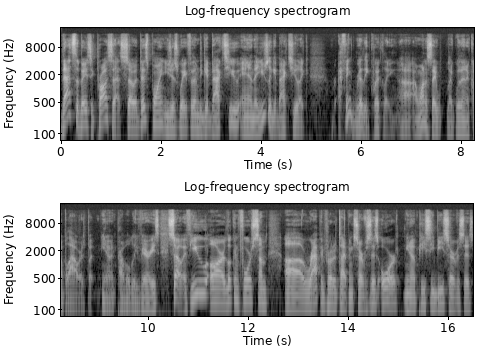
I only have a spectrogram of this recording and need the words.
That's the basic process. So at this point, you just wait for them to get back to you, and they usually get back to you like I think really quickly. Uh, I want to say like within a couple hours, but you know it probably varies. So if you are looking for some uh, rapid prototyping services or you know PCB services,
